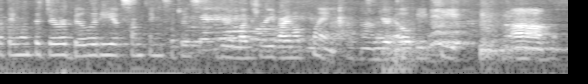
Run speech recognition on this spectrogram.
but they want the durability of something such as your luxury vinyl plank, um, your LVP. Um,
